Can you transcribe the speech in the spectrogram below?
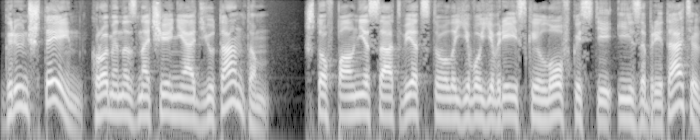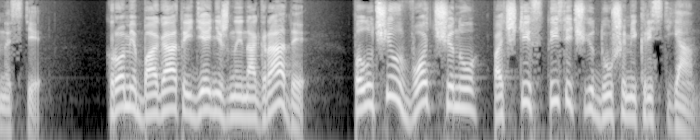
Грюнштейн, кроме назначения адъютантом, что вполне соответствовало его еврейской ловкости и изобретательности, кроме богатой денежной награды, получил вотчину почти с тысячью душами крестьян.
